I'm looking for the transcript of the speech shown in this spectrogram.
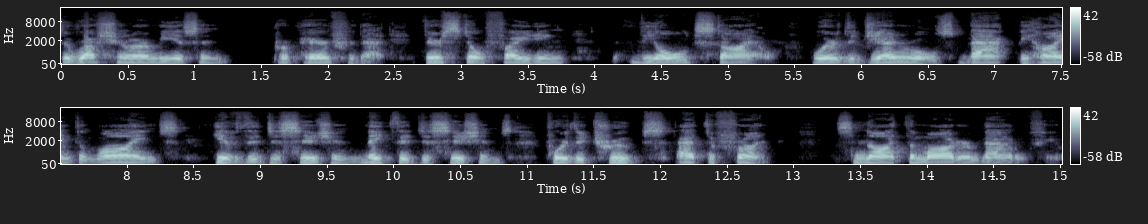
The Russian army isn't prepared for that. They're still fighting the old style, where the generals back behind the lines give the decision, make the decisions for the troops at the front. It's not the modern battlefield.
